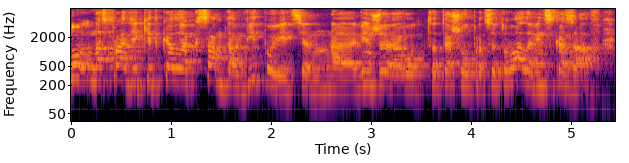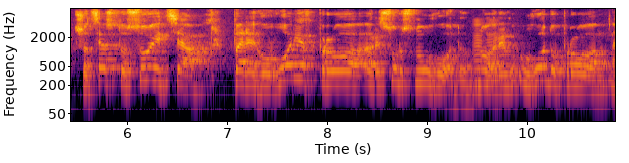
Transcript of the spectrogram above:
Ну насправді Кіт Келлог сам дав відповідь. Е, Він же, от те, що ви процитували, він сказав, що це стосується переговорів про ресурсну угоду. Мгм. Ну ре- угоду про е,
